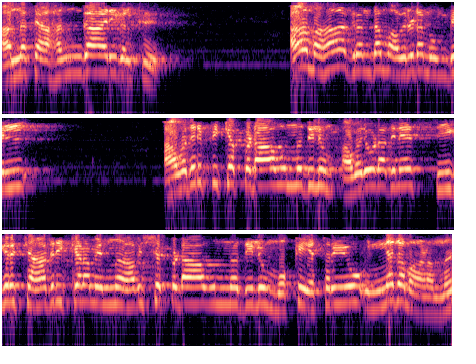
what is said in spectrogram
അന്നത്തെ അഹങ്കാരികൾക്ക് ആ മഹാഗ്രന്ഥം അവരുടെ മുമ്പിൽ അവതരിപ്പിക്കപ്പെടാവുന്നതിലും അവരോട് അതിനെ സ്വീകരിച്ചാദരിക്കണമെന്ന് ആവശ്യപ്പെടാവുന്നതിലും ഒക്കെ എത്രയോ ഉന്നതമാണെന്ന്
